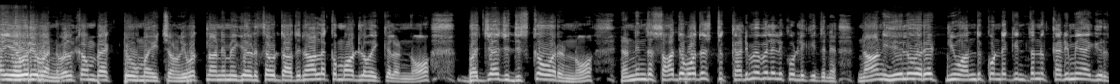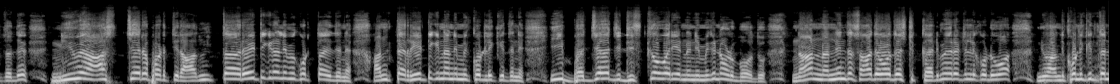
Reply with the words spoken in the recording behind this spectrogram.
Hi everyone welcome back to my channel ಇವತ್ತು ನಾನು ನಿಮಗೆ ಎರಡು ಸಾವಿರದ ಹದಿನಾಲ್ಕು ಮಾಡಲ್ ವೆಹಿಕಲನ್ನು ಬಜಾಜ್ ಡಿಸ್ಕವರ್ ಅನ್ನು ನನ್ನಿಂದ ಸಾಧ್ಯವಾದಷ್ಟು ಕಡಿಮೆ ಬೆಲೆಯಲ್ಲಿ ಕೊಡಲಿಕ್ಕಿದ್ದೇನೆ. ನಾನು ಹೇಳುವ ರೇಟ್ ನೀವು ಅಂದುಕೊಂಡಕ್ಕಿಂತ ಕಡಿಮೆ ಆಗಿರುತ್ತದೆ. ನೀವೇ ಆಶ್ಚರ್ಯ ಪಡ್ತೀರಾ ಅಂಥ ರೇಟಿಗೆ ನಾನು ನಿಮಗೆ ಕೊಡ್ತಾ ಇದ್ದೇನೆ. ಅಂಥ ರೇಟಿಗೆ ನಾನು ನಿಮಗೆ ಕೊಡಲಿಕ್ಕಿದ್ದೇನೆ. ಈ ಬಜಾಜ್ ಡಿಸ್ಕವರಿಯನ್ನು ನಿಮಗೆ ನೋಡ್ಬೋದು. ನಾನು ನನ್ನಿಂದ ಸಾಧ್ಯವಾದಷ್ಟು ಕಡಿಮೆ ರೇಟಲ್ಲಿ ಕೊಡುವ, ನೀವು ಅಂದ್ಕೊಂಡಕ್ಕಿಂತ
